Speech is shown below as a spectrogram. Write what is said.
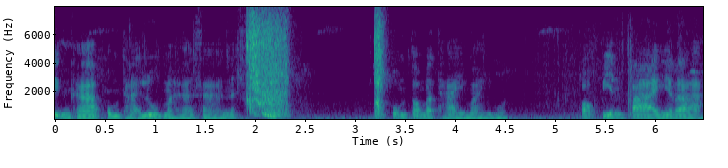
สินค้า ผมถ่ายรูปมหาศาลนะแล้วผมต้องมาถ่ายใหม่หมด เพราะเปลี่ยนป้ายใช่ป่ะล่ะ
